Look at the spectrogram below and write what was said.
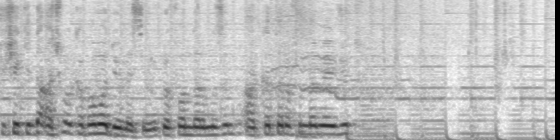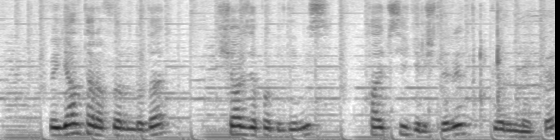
Şu şekilde açma kapama düğmesi mikrofonlarımızın arka tarafında mevcut. Ve yan taraflarında da şarj yapabildiğimiz Type-C girişleri görünmekte.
